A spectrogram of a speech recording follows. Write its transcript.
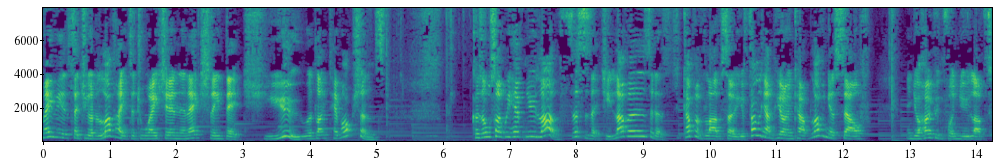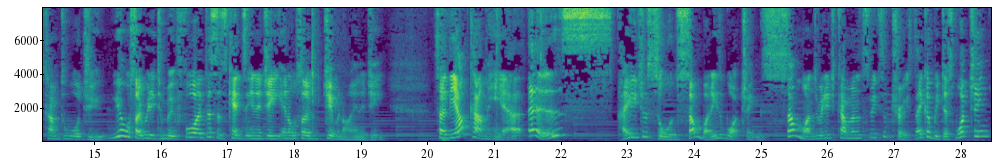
Maybe it's that you got a love-hate situation and actually that you would like to have options. Because also we have new love. This is actually lovers, it's a cup of love, so you're filling up your own cup, loving yourself, and you're hoping for new love to come towards you. You're also ready to move forward. This is Cancer energy and also Gemini energy. So the outcome here is Page of Swords, somebody's watching. Someone's ready to come and speak some truth. They could be just watching,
